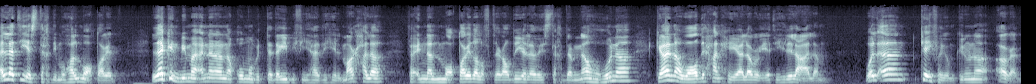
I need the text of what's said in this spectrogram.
التي يستخدمها المعترض. لكن بما أننا نقوم بالتدريب في هذه المرحلة فإن المعترض الافتراضي الذي استخدمناه هنا كان واضحا حيال رؤيته للعالم والآن كيف يمكننا الرد؟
